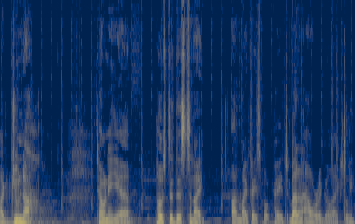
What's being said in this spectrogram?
Arjuna. Tony uh, posted this tonight on my Facebook page about an hour ago, actually,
